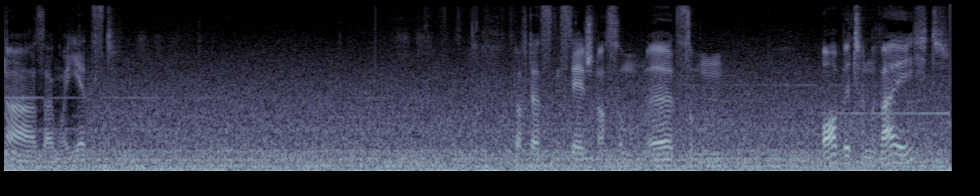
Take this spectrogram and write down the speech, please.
Na, sagen wir jetzt. Hoffe, dass die Stage noch zum, äh, zum Orbiten reicht.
